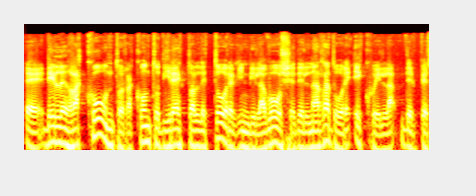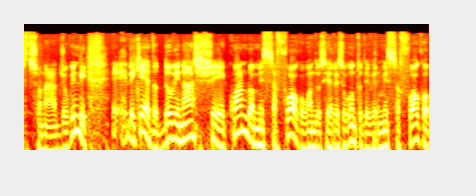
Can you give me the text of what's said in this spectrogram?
eh, del racconto, il racconto diretto al lettore, quindi la voce del narratore e quella del personaggio. Quindi eh, le chiedo dove nasce, quando ha messo a fuoco, quando si è reso conto di aver messo a fuoco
